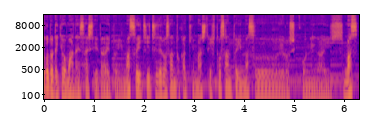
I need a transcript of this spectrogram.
いうことで今日も話しさせていただいております。1103と書きまして、人さんと言います。よろしくお願いします。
